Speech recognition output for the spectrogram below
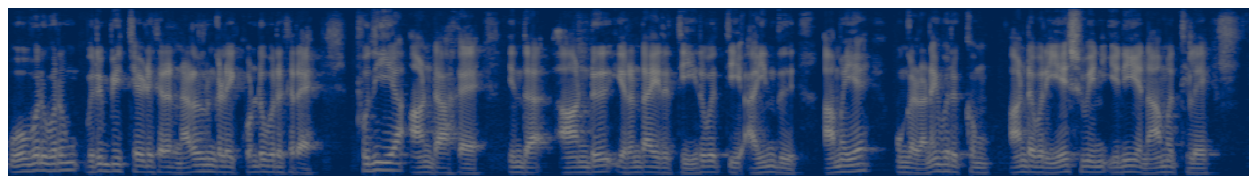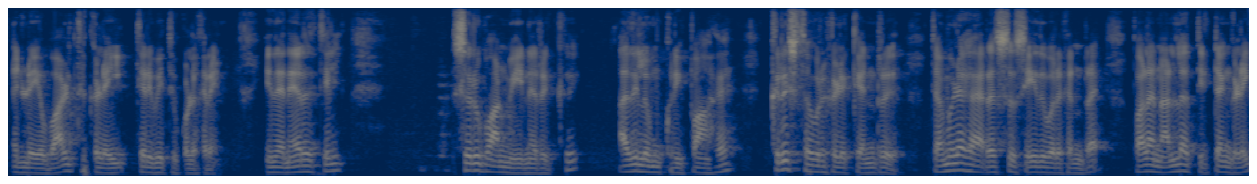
ஒவ்வொருவரும் விரும்பி தேடுகிற நலன்களை கொண்டு வருகிற புதிய ஆண்டாக இந்த ஆண்டு இரண்டாயிரத்தி இருபத்தி ஐந்து அமைய உங்கள் அனைவருக்கும் ஆண்டவர் இயேசுவின் இனிய நாமத்திலே என்னுடைய வாழ்த்துக்களை தெரிவித்துக் கொள்கிறேன். இந்த நேரத்தில் சிறுபான்மையினருக்கு அதிலும் குறிப்பாக கிறிஸ்தவர்களுக்கென்று தமிழக அரசு செய்து வருகின்ற பல நல்ல திட்டங்களை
